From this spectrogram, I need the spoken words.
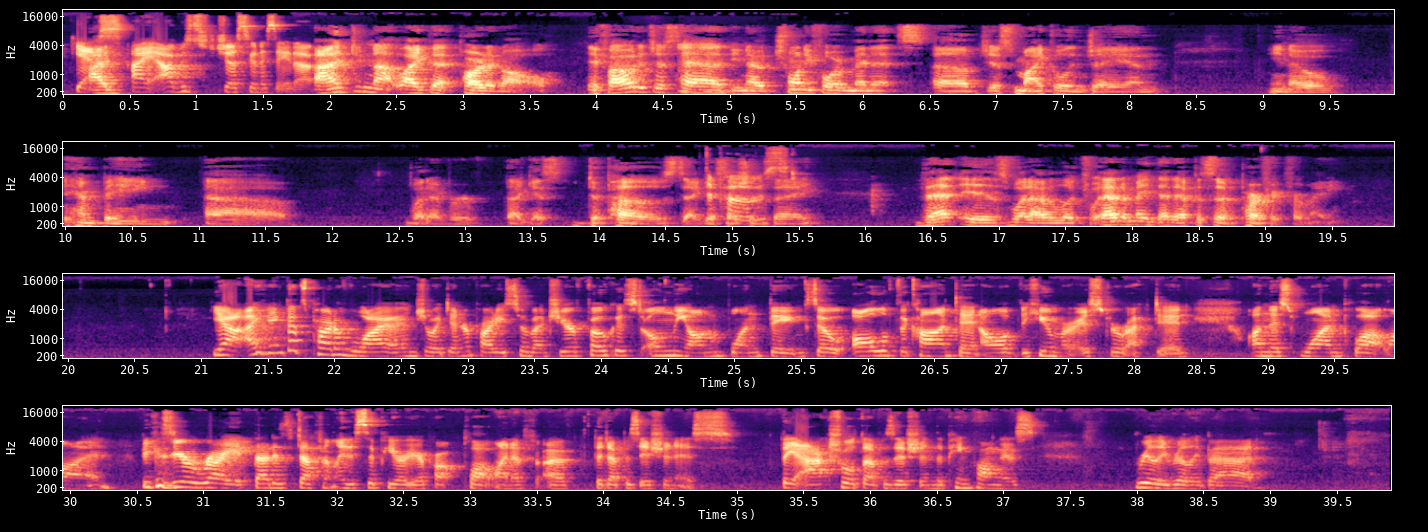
yes, I, I, was just going to say that. I do not like that part at all. If I would have just had, you know, 24 minutes of just Michael and Jan, you know, him being, uh, whatever, I guess, deposed, I guess I should say. That is what I would look for. That would have made that episode perfect for me. Yeah, I think that's part of why I enjoy dinner parties so much. You're focused only on one thing, so all of the content, all of the humor is directed on this one plot line. Because you're right, that is definitely the superior plot line of, of the deposition is the actual deposition. The ping pong is really, really bad.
